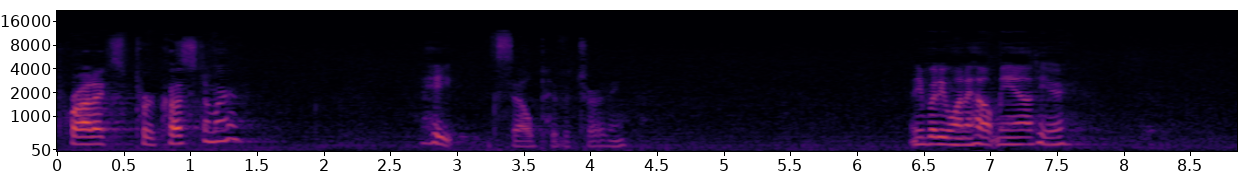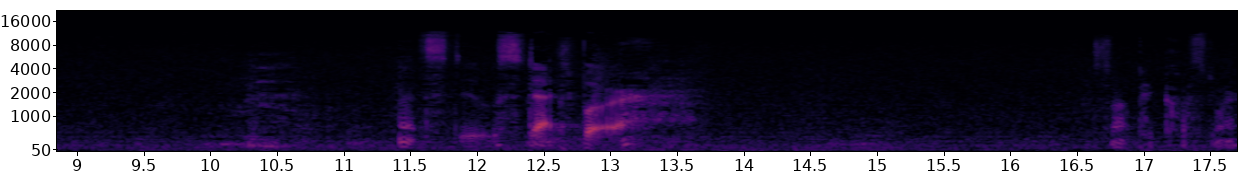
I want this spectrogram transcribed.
products per customer? I hate Excel pivot charting. Anybody want to help me out here? Let's do stats bar. Let's not pick customer.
